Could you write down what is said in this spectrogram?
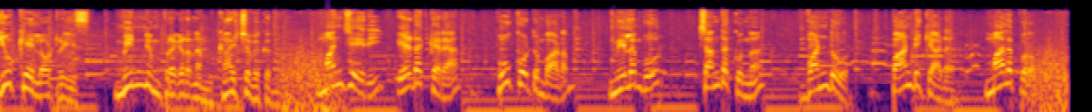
യു കെ ലോട്ടറീസ് മിന്നും പ്രകടനം കാഴ്ചവെക്കുന്നു. മഞ്ചേരി എടക്കര പൂക്കോട്ടുംപാടം നിലമ്പൂർ ചന്തക്കുന്ന് വണ്ടൂർ പാണ്ടിക്കാട് മലപ്പുറം.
